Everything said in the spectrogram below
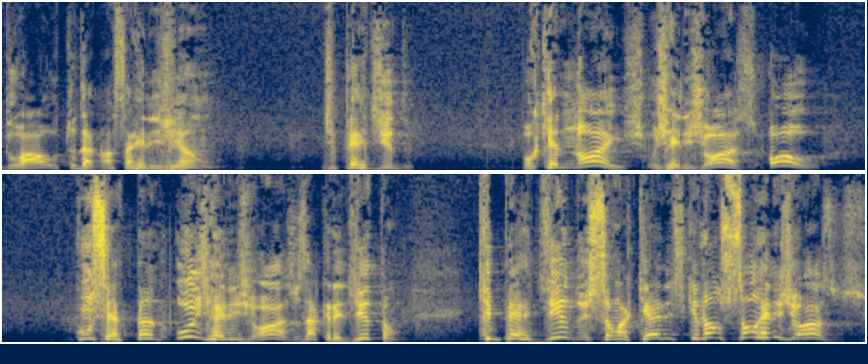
do alto da nossa religião de perdido. Porque nós, os religiosos, ou consertando, os religiosos acreditam que perdidos são aqueles que não são religiosos.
